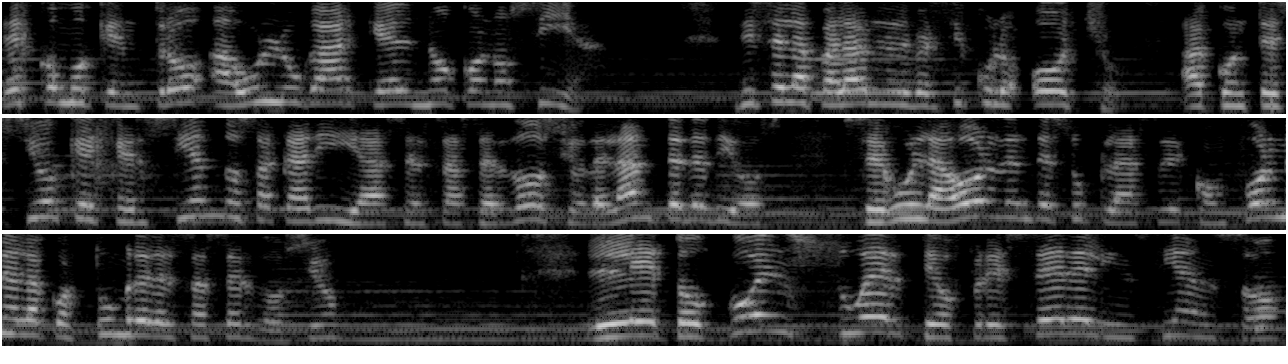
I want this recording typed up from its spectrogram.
Es como que entró a un lugar que él no conocía. Dice la palabra en el versículo 8, aconteció que ejerciendo Zacarías el sacerdocio delante de Dios, según la orden de su clase, conforme a la costumbre del sacerdocio, le tocó en suerte ofrecer el incienso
